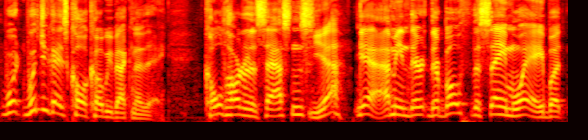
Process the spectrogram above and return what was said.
What would you guys call Kobe back in the day? Cold-hearted assassins. Yeah. yeah. I mean, they're they're both the same way, but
